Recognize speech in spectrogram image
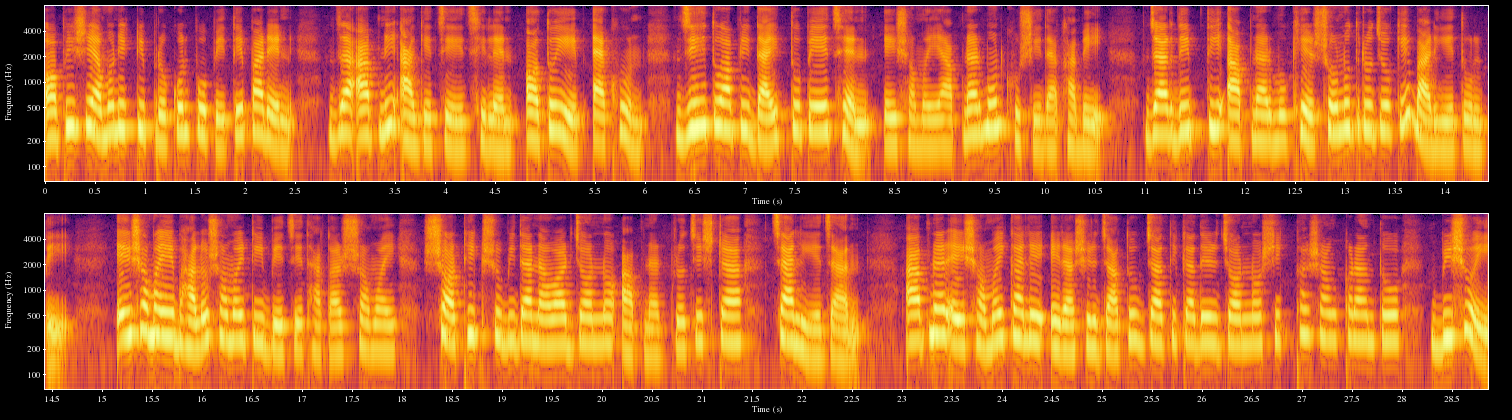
অফিসে এমন একটি প্রকল্প পেতে পারেন যা আপনি আগে চেয়েছিলেন। অতএব এখন যেহেতু আপনি দায়িত্ব পেয়েছেন, এই সময়ে আপনার মন খুশি দেখাবে, যার দীপ্তি আপনার মুখের সমুদ্রযোগে বাড়িয়ে তুলবে। এই সময়ে ভালো সময়টি বেঁচে থাকার সময় সঠিক সুবিধা নেওয়ার জন্য আপনার প্রচেষ্টা চালিয়ে যান। আপনার এই সময়কালে এ রাশির জাতক জাতিকাদের জন্য শিক্ষা সংক্রান্ত বিষয়ে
